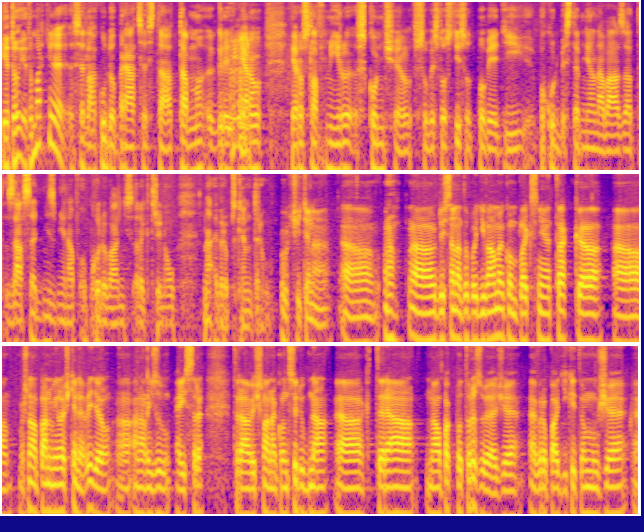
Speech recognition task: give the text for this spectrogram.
Je to, je to Martine Sedláku dobrá cesta tam, kde Jaro, Jaroslav Míl skončil v souvislosti s odpovědí, pokud byste měl navázat zásadní změna v obchodování s elektřinou na evropském trhu? Určitě ne. Když se na to podíváme komplexně, tak možná pan Míl ještě neviděl analýzu Acer, která vyšla na konci dubna, která naopak potvrzuje, že Evropa díky tomu, že uh,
